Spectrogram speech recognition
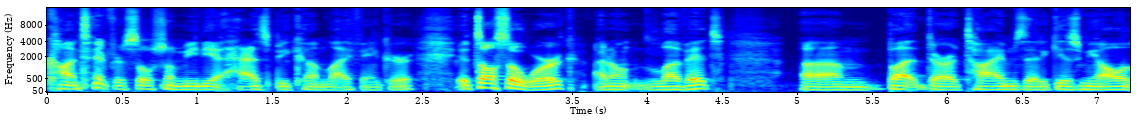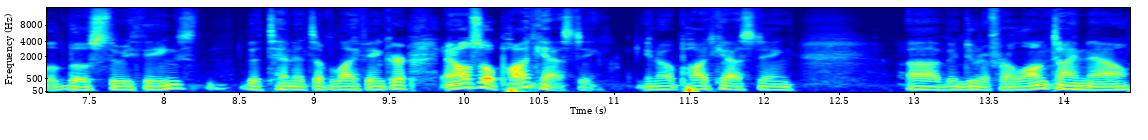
content for social media has become life anchor. It's also work. I don't love it, um, but there are times that it gives me all of those three things: the tenets of life anchor, and also podcasting. You know, podcasting. Uh, I've been doing it for a long time now,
